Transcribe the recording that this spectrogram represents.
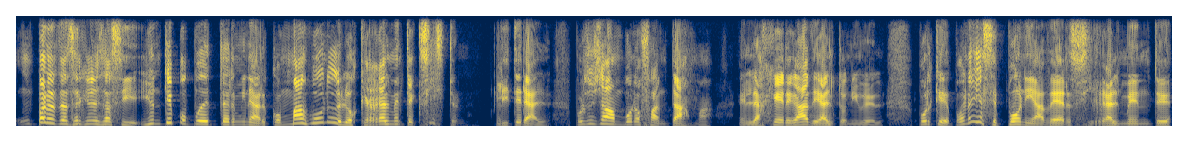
Un par de transacciones así. Y un tipo puede terminar con más bonos de los que realmente existen. Literal. Por eso se llaman bonos fantasma en la jerga de alto nivel. ¿Por qué? Porque nadie se pone a ver si realmente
